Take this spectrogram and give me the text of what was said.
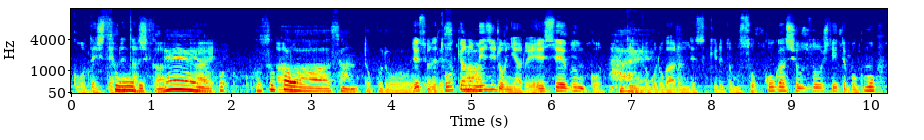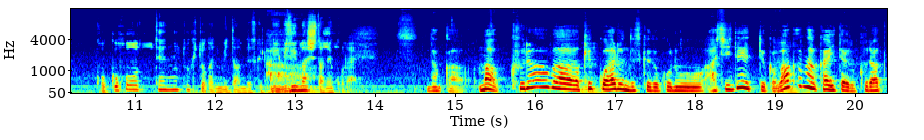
庫でしたよね確か。ね、はい。ほ細川さんところですよね。か東京の目白にある衛星文庫っていうところがあるんですけれども、そこが所蔵していて僕も国宝展の時とかに見たんですけどビビりましたねこれ。なんかまあ蔵は結構あるんですけど、この足でっていうかうん。和歌が書いてある蔵って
